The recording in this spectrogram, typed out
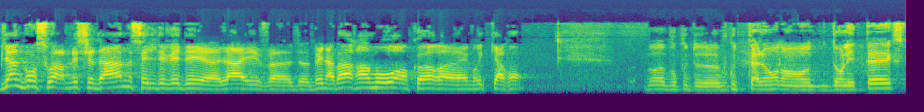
Bien le bonsoir, messieurs, dames. C'est le DVD euh, live euh, de Benabar. Un mot encore, euh, Émeric Caron. Beaucoup de beaucoup de talent dans, dans les textes.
